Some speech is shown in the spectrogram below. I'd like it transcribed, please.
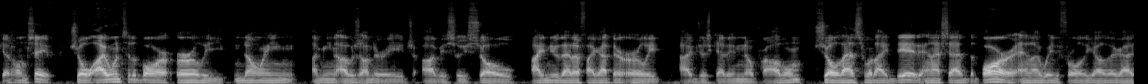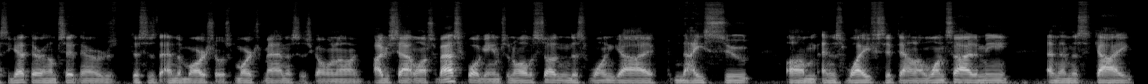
get home safe. So I went to the bar early, knowing, I mean, I was underage, obviously. So I knew that if I got there early, I'd just get in no problem. So that's what I did. And I sat at the bar and I waited for all the other guys to get there. And I'm sitting there. Was, this is the end of March. So it's March Madness is going on. I just sat and watched the basketball games. And all of a sudden, this one guy, nice suit, um, and his wife sit down on one side of me. And then this guy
